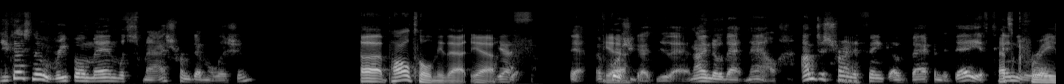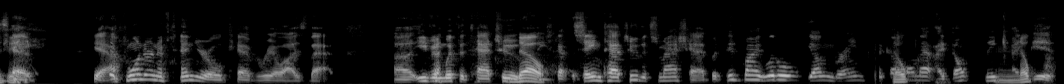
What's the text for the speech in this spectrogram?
You guys know Repo Man was smashed from Demolition? Uh, Paul told me that. Yeah. Yes. Yeah, of yeah. course you guys knew that, and I know that now. I'm just trying yeah. to think of back in the day if ten year old Kev. Yeah, I'm wondering if ten year old Kev realized that. Uh, even with the tattoo, no, he's got the same tattoo that Smash had. But did my little young brain pick nope. up on that? I don't think nope. I did.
